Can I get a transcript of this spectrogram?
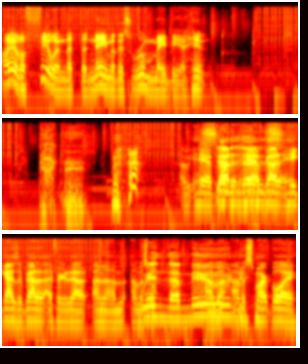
I have a feeling that the name of this room may be a hint. Uh, Hey, I've got it. Hey, I've got it. Hey, guys, I've got it. I figured it out. I'm, I'm, I'm a, sma- When the moon. I'm a, I'm a smart boy.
